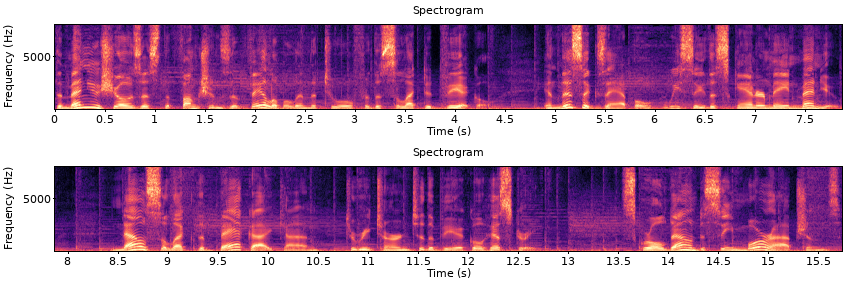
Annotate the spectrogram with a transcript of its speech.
The menu shows us the functions available in the tool for the selected vehicle. In this example, we see the scanner main menu. Now select the back icon to return to the vehicle history. Scroll down to see more options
